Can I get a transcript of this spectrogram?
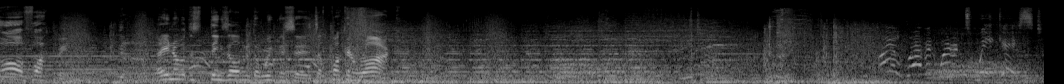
Oh, fuck me. I don't even know what this thing's elemental weakness is. It's a fucking rock. I'll grab it where it's weakest!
